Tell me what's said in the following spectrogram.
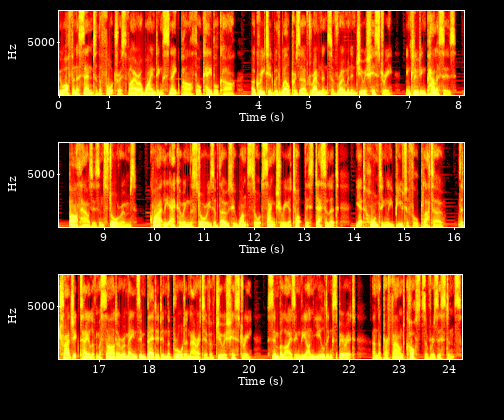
who often ascend to the fortress via a winding snake path or cable car, are greeted with well-preserved remnants of Roman and Jewish history, including palaces, bathhouses, and storerooms, quietly echoing the stories of those who once sought sanctuary atop this desolate, yet hauntingly beautiful plateau. The tragic tale of Masada remains embedded in the broader narrative of Jewish history, symbolizing the unyielding spirit and the profound costs of resistance.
